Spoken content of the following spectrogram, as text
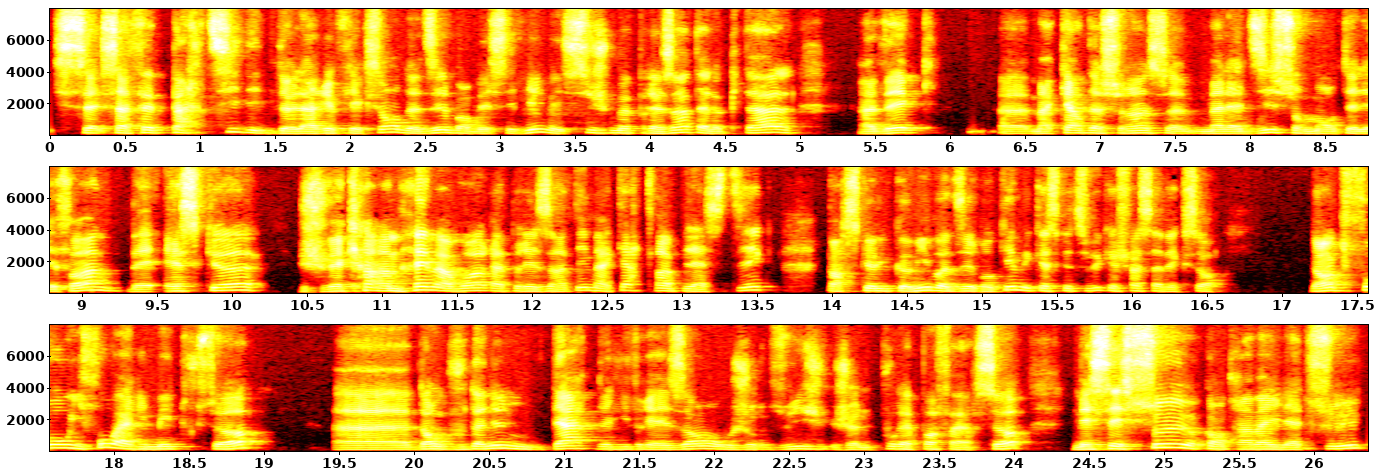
ça, fait partie de, la réflexion de dire, bon, ben c'est bien, mais si je me présente à l'hôpital avec euh, ma carte d'assurance maladie sur mon téléphone, ben est-ce que je vais quand même avoir à présenter ma carte en plastique parce que le commis va dire, OK, mais qu'est-ce que tu veux que je fasse avec ça? Donc, il faut, il faut arrimer tout ça. Euh, donc, vous donner une date de livraison aujourd'hui, je, ne pourrais pas faire ça, mais c'est sûr qu'on travaille là-dessus.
